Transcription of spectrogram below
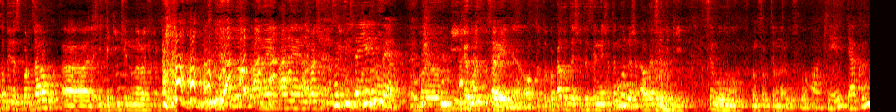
ходити в спортзал а, і таким чином нарощувати мускулатуру, а не, а не нарощувати свою Ну, це дає мускулатуру в, бійках безпосередньо. От, тобто показувати, що ти сильний, що ти можеш, але все-таки силу в конструктивне русло. Окей, дякую.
